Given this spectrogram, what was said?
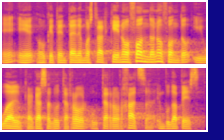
eh, eh, o que tenta demostrar que no fondo, no fondo, igual que a Casa do Terror ou Terror Hatza en Budapest,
